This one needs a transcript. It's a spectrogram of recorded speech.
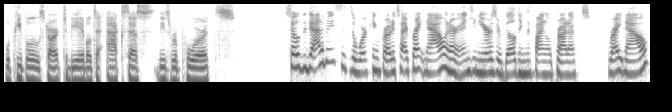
will people start to be able to access these reports? So the database is a working prototype right now, and our engineers are building the final product right now.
